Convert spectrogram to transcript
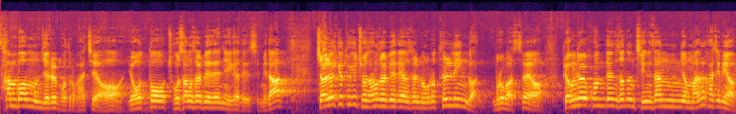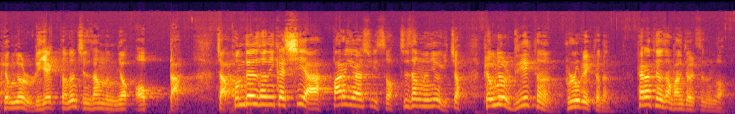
3번 문제를 보도록 하죠. 이것도 조상설비에 대한 얘기가 되겠습니다. 전력계통의 조상설비에 대한 설명으로 틀린 것 물어봤어요. 병렬 콘덴서는 진상 능력만을 가지며 병렬 리액터는 진상 능력 없다. 자, 콘덴서니까 C야. 빠르게 할 수 있어. 진상 능력 있죠. 병렬 리액터는, 블루 리액터는 페란트 현상 방지를 쓰는 거.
